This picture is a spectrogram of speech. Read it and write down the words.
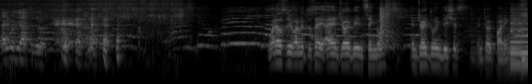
That is what you have to do. What else do you want me to say? I enjoy being single, enjoy doing dishes, enjoy partying.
